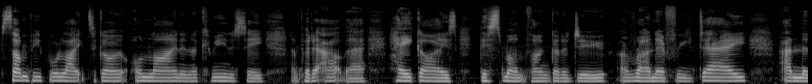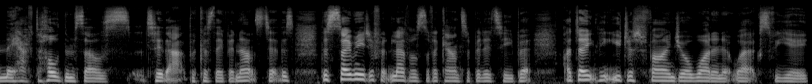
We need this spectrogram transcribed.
Some people like to go online in a community and put it out there hey guys, this month I'm going to do a run every day. And then they have to hold themselves to that because they've announced it. There's, there's so many different levels of accountability, but I don't think you just find your one and it works for you.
